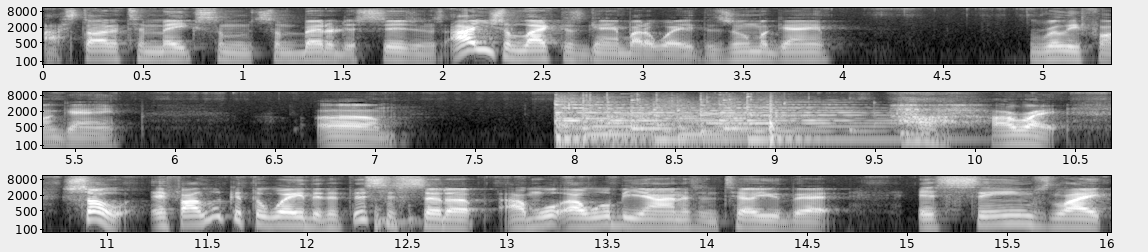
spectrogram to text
I started to make some some better decisions. I used to like this game by the way, the Zuma game. Really fun game. Um all right. So if I look at the way that this is set up, I will I will be honest and tell you that it seems like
